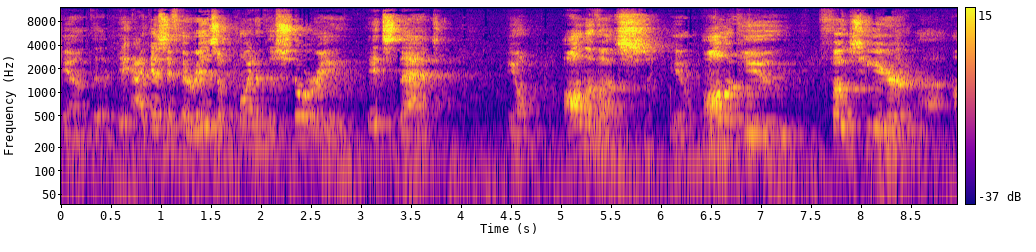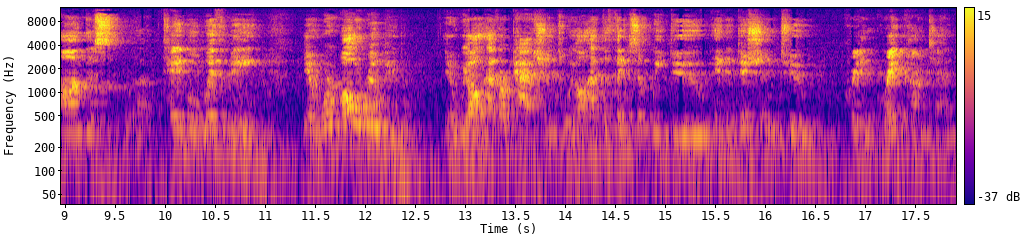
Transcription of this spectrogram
you know, the, I guess if there is a point of the story, it's that you know all of us, you know, all of you folks here uh, on this uh, table with me, you know, we're all real people. You know, we all have our passions, we all have the things that we do in addition to creating great content,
